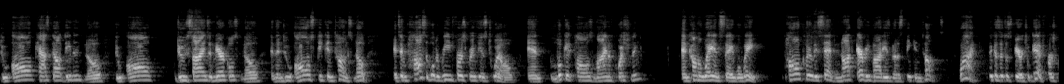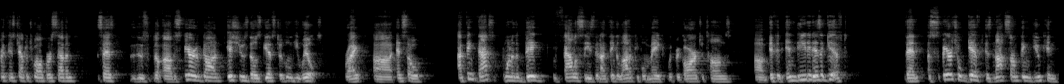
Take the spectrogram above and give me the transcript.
Do all cast out demons? No. Do all do signs and miracles? No. And then do all speak in tongues? No. It's impossible to read 1 Corinthians 12 and look at Paul's line of questioning and come away and say, well, wait, Paul clearly said not everybody is going to speak in tongues. Why? Because it's a spiritual gift. 1 Corinthians chapter 12, verse 7 says the, uh, the Spirit of God issues those gifts to whom he wills, right? Uh, and so I think that's one of the big fallacies that I think a lot of people make with regard to tongues. Um, if it, indeed it is a gift, then a spiritual gift is not something you can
